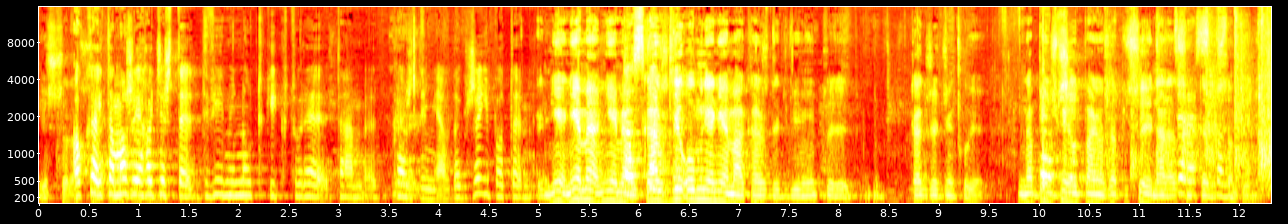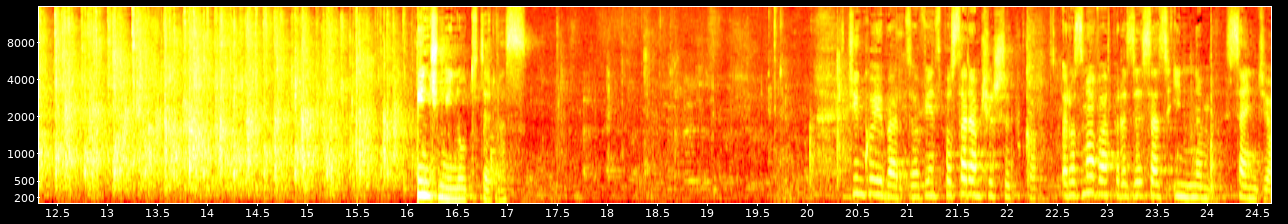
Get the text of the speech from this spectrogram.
jeszcze raz. Okej, okay, to może ja chociaż te dwie minutki, które tam każdy miał, dobrze? I potem... Nie, nie, ma, nie miał każdy, u mnie nie ma każdy dwie minuty, także dziękuję. Na pięć minut Panią zapisuję na następne wystąpienie. Pięć minut teraz. Dziękuję bardzo, więc postaram się szybko. Rozmowa prezesa z innym sędzią.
